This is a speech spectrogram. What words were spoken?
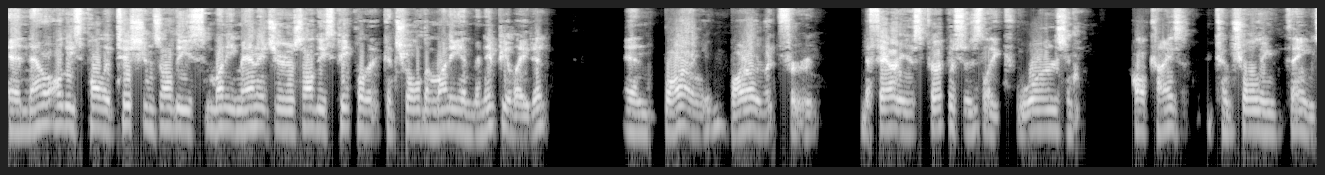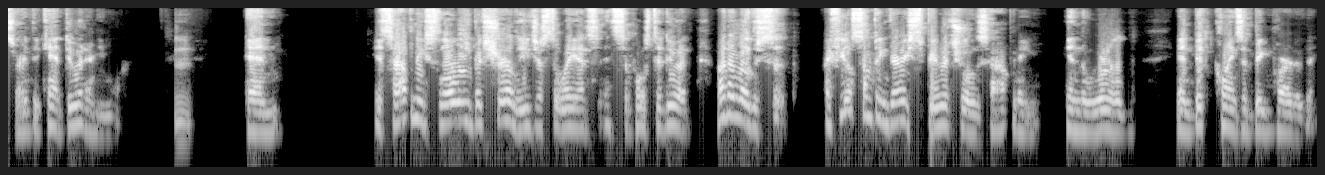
And now all these politicians, all these money managers, all these people that control the money and manipulate it and borrow, borrow it for nefarious purposes like wars and all kinds of controlling things, right? They can't do it anymore. Mm. And it's happening slowly but surely, just the way it's, it's supposed to do it. I don't know. There's, I feel something very spiritual is happening in the world, and Bitcoin's a big part of it.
